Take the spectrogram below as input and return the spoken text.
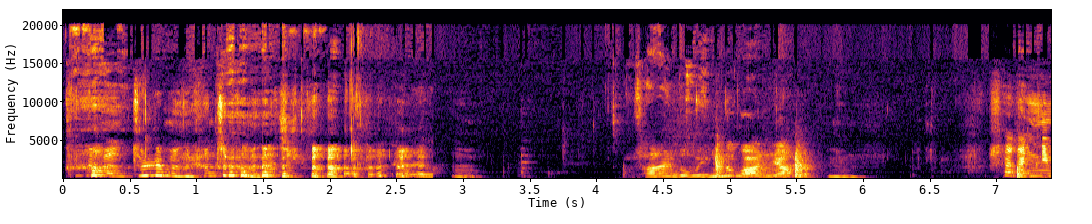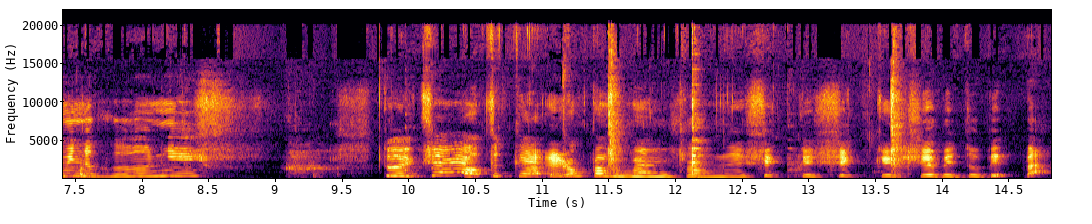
틀리면 틀리면 편집하면 되지. 사장님 너무 힘든 거 아니야? 음. 사장님이 누구니? 도대체 어떻게 이런 빵을 만들었니? 쉐키 쉐키 슈비두비 빠.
